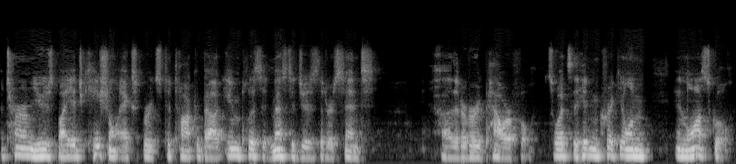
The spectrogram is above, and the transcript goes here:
a term used by educational experts to talk about implicit messages that are sent uh, that are very powerful. So what's the hidden curriculum in law school?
